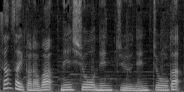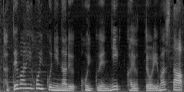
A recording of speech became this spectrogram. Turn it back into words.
3歳からは年少年中年長が縦割り保育になる保育園に通っておりました。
